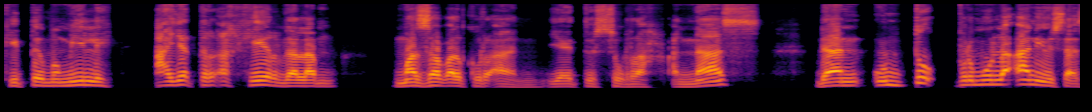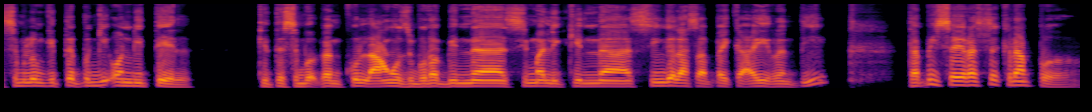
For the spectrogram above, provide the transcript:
kita memilih ayat terakhir dalam mazhab Al-Quran iaitu surah An-Nas. Dan untuk permulaan ni ustaz sebelum kita pergi on detail kita sebutkan kul a'udzu birabbin nas malikin nas sehinggalah sampai ke akhir nanti. Tapi saya rasa kenapa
